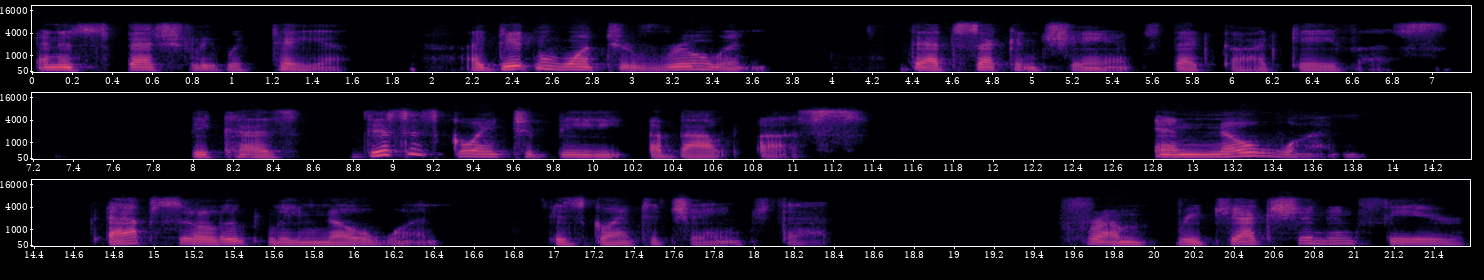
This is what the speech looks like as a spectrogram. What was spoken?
and especially with Taya. I didn't want to ruin that second chance that God gave us because this is going to be about us. And no one, absolutely no one, is going to change that. From rejection and fear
